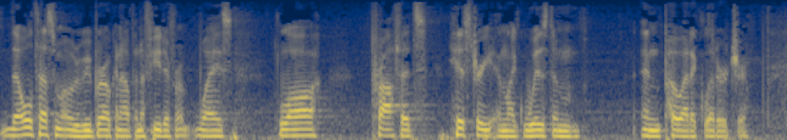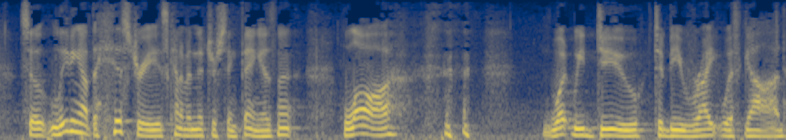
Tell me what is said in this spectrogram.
the Old Testament would be broken up in a few different ways law, prophets, history, and like wisdom and poetic literature. So, leaving out the history is kind of an interesting thing, isn't it? Law, what we do to be right with God,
